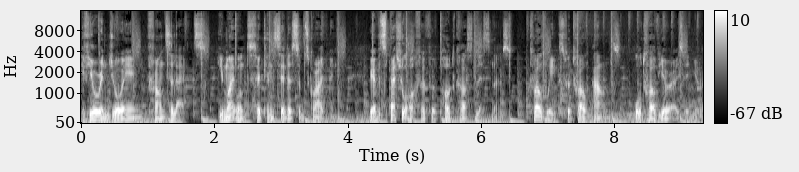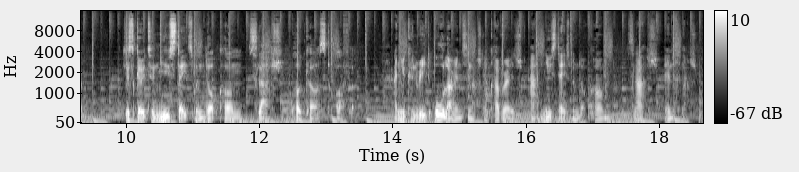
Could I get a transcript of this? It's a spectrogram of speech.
If you're enjoying France Elects, you might want to consider subscribing. We have a special offer for podcast listeners 12 weeks for £12 or 12 euros in Europe. Just go to newstatesman.com slash podcast offer and you can read all our international coverage at newstatesman.com slash international.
